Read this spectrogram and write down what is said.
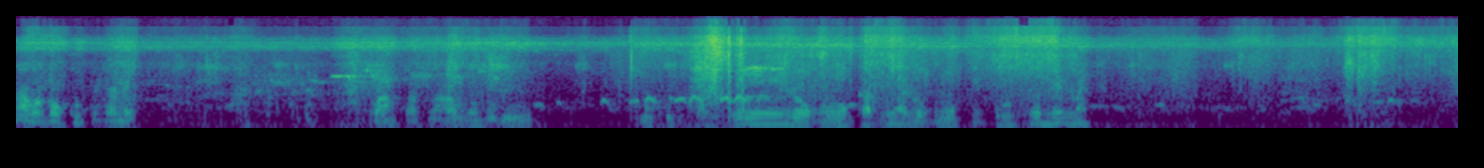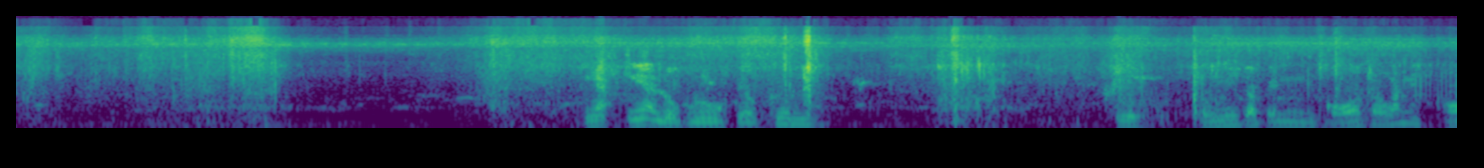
น่าว่าเขาคุดไปกันเลยความสับเหลาก็ผู้ดีมันคุดนี่ลูกลูกๆกับเนี่ยลูกลูกติดขึ้นขึ้นเห็นไหมเนี่ยเนี่ยลูกลูกๆเดี๋ยวขึ้นนี่ตรงนี้ก็เป็นกอสวรรค์อีกกอ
